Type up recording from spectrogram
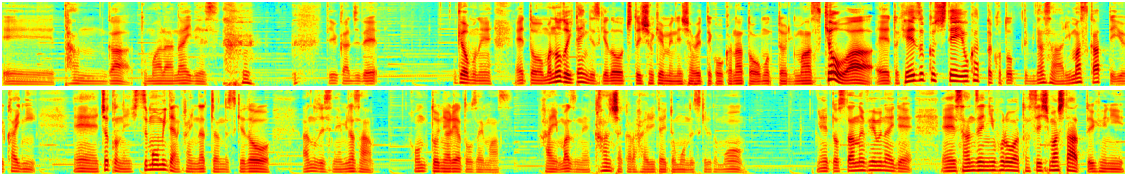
えー、痰が止まらないです。っていう感じで、今日もね、えっと、まあ、喉痛いんですけど、ちょっと一生懸命ね、喋っていこうかなと思っております。今日は、えっと、継続して良かったことって皆さんありますかっていう回に、えー、ちょっとね、質問みたいな回になっちゃうんですけど、あのですね、皆さん、本当にありがとうございます。はい、まずね、感謝から入りたいと思うんですけれども、えっ、と、スタンド FM 内で、えー、3000人フォロワー達成しましたというふうに、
